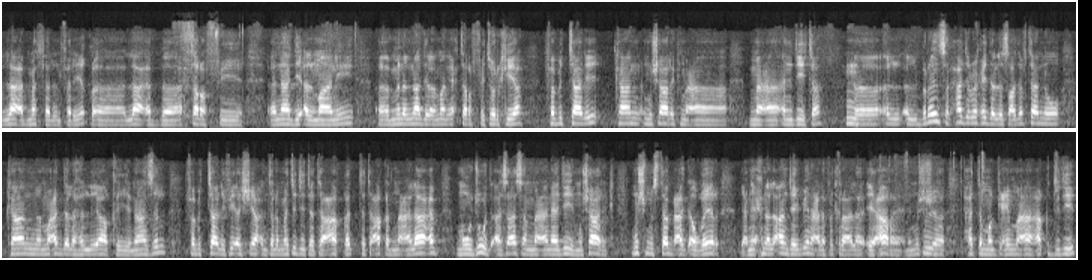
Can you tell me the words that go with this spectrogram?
لاعب مثل الفريق آه، لاعب آه، احترف في نادي ألماني آه، من النادي الألماني احترف في تركيا فبالتالي كان مشارك مع مع انديته. آه، البرنس الحاجة الوحيدة اللي صادفتها إنه كان معدله اللياقي نازل فبالتالي في أشياء أنت لما تجي تتعاقد تتعاقد مع لاعب موجود أساسا مع ناديه مشارك مش مستبعد أو غير يعني إحنا الآن جايبينه على فكرة على إعارة يعني مش. آه، حتى موقعين معاه عقد جديد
